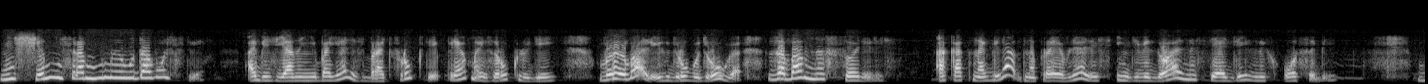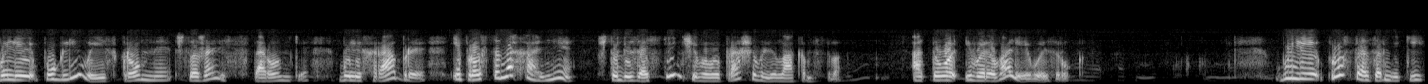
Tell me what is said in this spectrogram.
ни с чем не сравнимое удовольствие. Обезьяны не боялись брать фрукты прямо из рук людей, вырывали их друг у друга, забавно ссорились. А как наглядно проявлялись индивидуальности отдельных особей. Были пугливые и скромные, что жались в сторонке, были храбрые и просто нахальные, что безостенчиво выпрашивали лакомство а то и вырывали его из рук. Были просто озорники,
